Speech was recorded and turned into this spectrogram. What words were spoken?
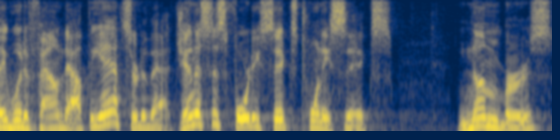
they would have found out the answer to that. Genesis 46 26 numbers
